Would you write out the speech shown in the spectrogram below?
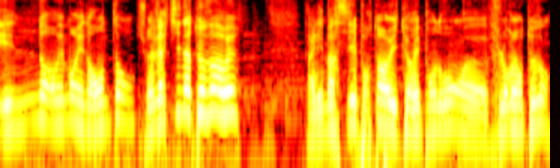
énormément, énormément de temps. Je vers Kina Tovin, ouais. Allez, Marseillais, pourtant ils te répondront Florian Tovin.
